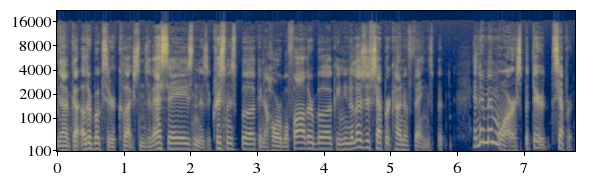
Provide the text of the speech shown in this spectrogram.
And I've got other books that are collections of essays, and there's a Christmas book and a horrible father book, and you know those are separate kind of things, but and they're memoirs, but they're separate.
